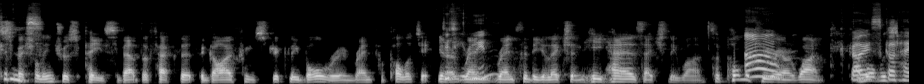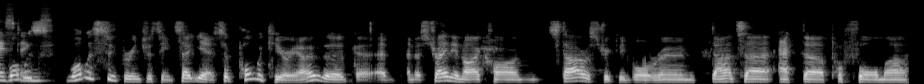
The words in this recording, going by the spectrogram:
Goodness. Special interest piece about the fact that the guy from Strictly Ballroom ran for politics, you Did know, ran, win? ran for the election. He has actually won. So Paul Mercurio oh, won. Go was, Scott Hastings. What was, what was, super interesting? So, yeah, so Paul Mercurio, the, uh, an Australian icon, star of Strictly Ballroom, dancer, actor, performer,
